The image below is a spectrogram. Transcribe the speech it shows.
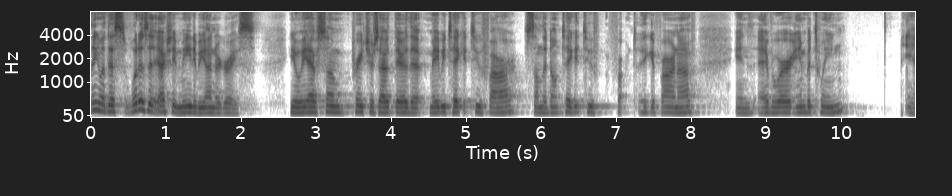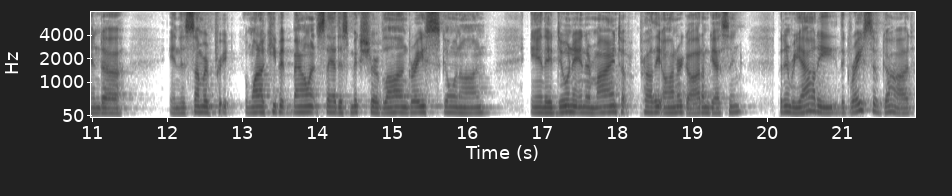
think about this what does it actually mean to be under grace? You know, we have some preachers out there that maybe take it too far, some that don't take it too far, take it far enough, and everywhere in between. And uh, in the summer, pre- want to keep it balanced. They have this mixture of law and grace going on, and they're doing it in their mind to probably honor God. I'm guessing. But in reality, the grace of God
